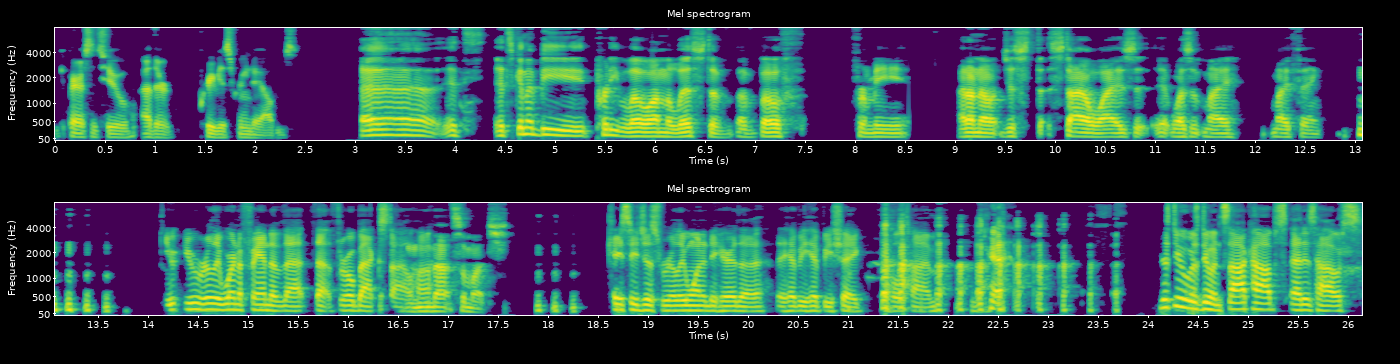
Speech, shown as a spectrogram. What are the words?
in comparison to other previous Green Day albums? Uh, it's it's gonna be pretty low on the list of of both for me. I don't know, just style wise, it, it wasn't my my thing. you you really weren't a fan of that that throwback style, huh? Not so much. Casey just really wanted to hear the the hippie hippie shake the whole time. this dude was doing sock hops at his house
